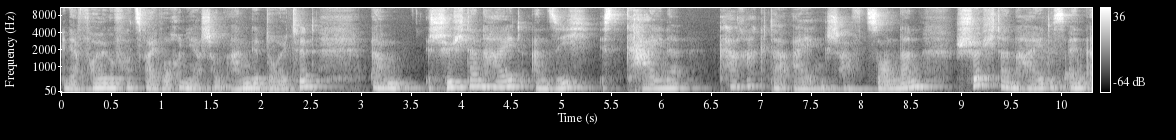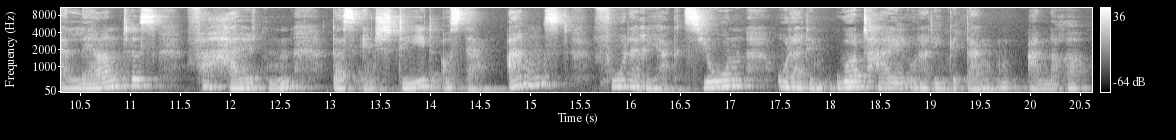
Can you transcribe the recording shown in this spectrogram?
in der Folge vor zwei Wochen ja schon angedeutet. Ähm, Schüchternheit an sich ist keine Charaktereigenschaft, sondern Schüchternheit ist ein erlerntes Verhalten, das entsteht aus der Angst vor der Reaktion oder dem Urteil oder den Gedanken anderer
